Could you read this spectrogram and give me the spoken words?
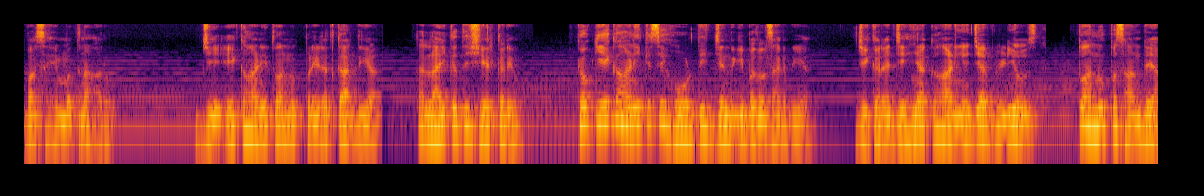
ਬਸ ਹਿੰਮਤ ਨਾ ਹਾਰੋ। ਜੇ ਇਹ ਕਹਾਣੀ ਤੁਹਾਨੂੰ ਪ੍ਰੇਰਿਤ ਕਰਦੀ ਆ, ਤਾਂ ਲਾਈਕ ਅਤੇ ਸ਼ੇਅਰ ਕਰਿਓ, ਕਿਉਂਕਿ ਇਹ ਕਹਾਣੀ ਕਿਸੇ ਹੋਰ ਦੀ ਜ਼ਿੰਦਗੀ ਬਦਲ ਸਕਦੀ ਆ। ਜੇਕਰ ਅਜਿਹੀਆਂ ਕਹਾਣੀਆਂ ਜਾਂ ਵੀਡੀਓਜ਼ ਤੁਹਾਨੂੰ ਪਸੰਦ ਆ,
